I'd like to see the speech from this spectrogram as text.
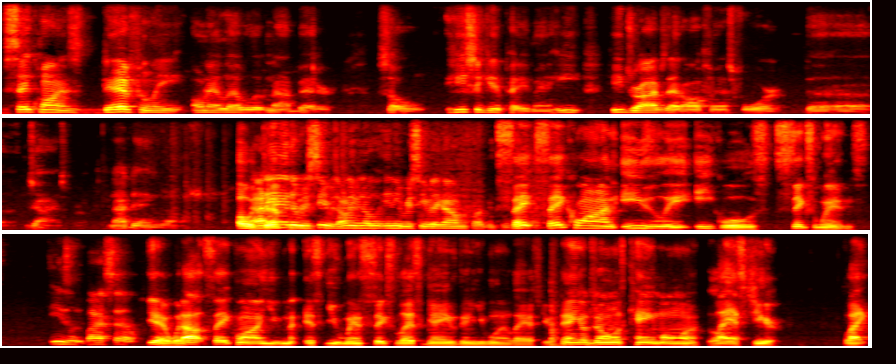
Saquon is definitely on that level, if not better. So he should get paid, man. He he drives that offense for the uh, Giants, bro. Not Daniel Jones. Oh, not any of the receivers. I don't even know any receiver they got on the fucking team. Sa- Saquon easily equals six wins. Easily by itself. Yeah, without Saquon, you it's you win six less games than you won last year. Daniel Jones came on last year. Like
